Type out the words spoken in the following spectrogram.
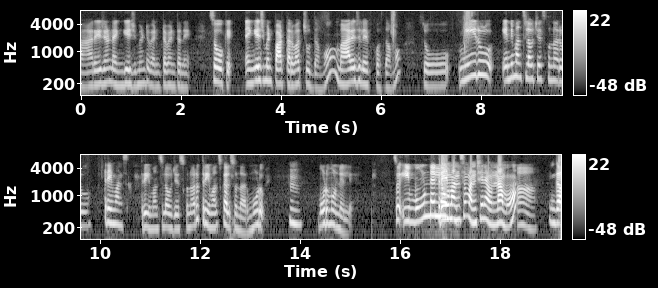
మ్యారేజ్ అండ్ ఎంగేజ్మెంట్ వెంట వెంటనే. సో ఓకే ఎంగేజ్మెంట్ పార్ట్ తర్వాత చూద్దాము. మ్యారేజ్ లైఫ్కి వద్దాము సో మీరు ఎన్ని మంత్స్ లవ్ చేసుకున్నారు? Three months three months love చేసుకున్నారు త్రీ మంత్స్ కలిసి ఉన్నారు మూడు. మూడు మూడు నెలలే. సో ఈ మూడు త్రీ నెలలు మంత్స్ మంచిగానే ఉన్నాము. ఇంకా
